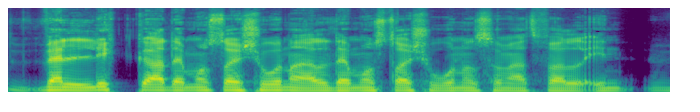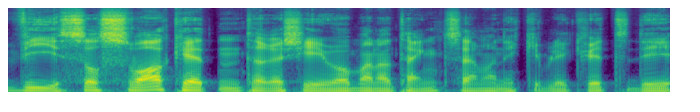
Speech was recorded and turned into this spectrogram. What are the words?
vellykka demonstrasjoner, eller demonstrasjoner som i hvert fall viser svakheten til regimet man har tenkt seg man ikke blir kvitt, det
